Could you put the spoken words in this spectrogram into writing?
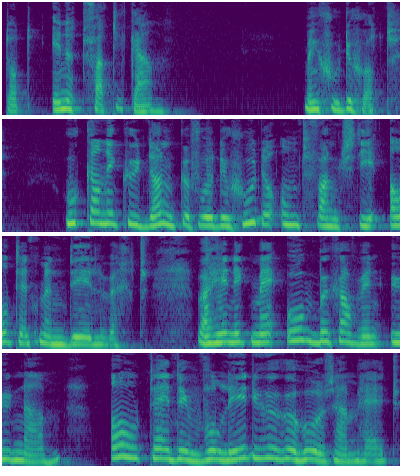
tot in het Vaticaan. Mijn goede God, hoe kan ik u danken voor de goede ontvangst die altijd mijn deel werd, waarin ik mij ook begaf in uw naam, altijd in volledige gehoorzaamheid,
